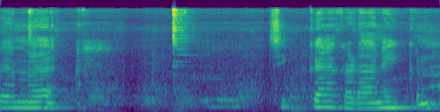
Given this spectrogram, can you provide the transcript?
നമ്മളെ ചിക്കനൊക്കെ ഇടാൻ വയ്ക്കണം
